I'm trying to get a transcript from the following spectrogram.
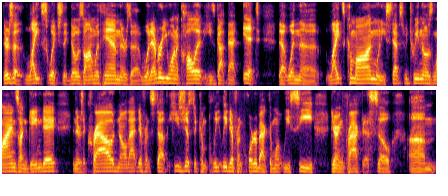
there's a light switch that goes on with him. There's a whatever you want to call it he's got that it that when the lights come on when he steps between those lines on game day and there's a crowd and all that different stuff he's just a completely different quarterback than what we see during practice. So um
